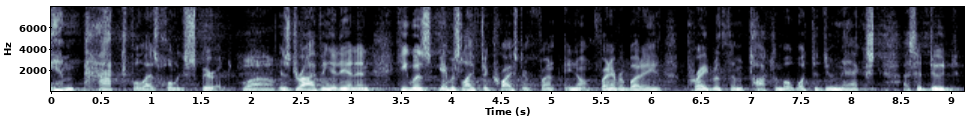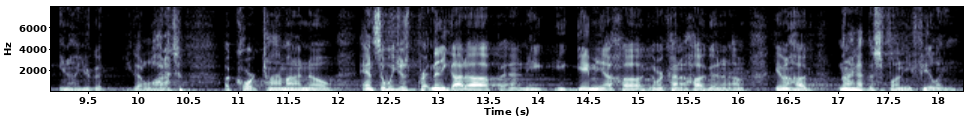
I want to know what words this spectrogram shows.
impactful as Holy Spirit wow. is driving it in. And He was gave His life to Christ in front, you know, in front of everybody, prayed with them, talked to them about what to do next. I said, dude, you know, you're good, you got a lot of a court time, I know. And so we just prayed. And then he got up and he, he gave me a hug, and we're kind of hugging, and I'm giving a hug. And then I got this funny feeling.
